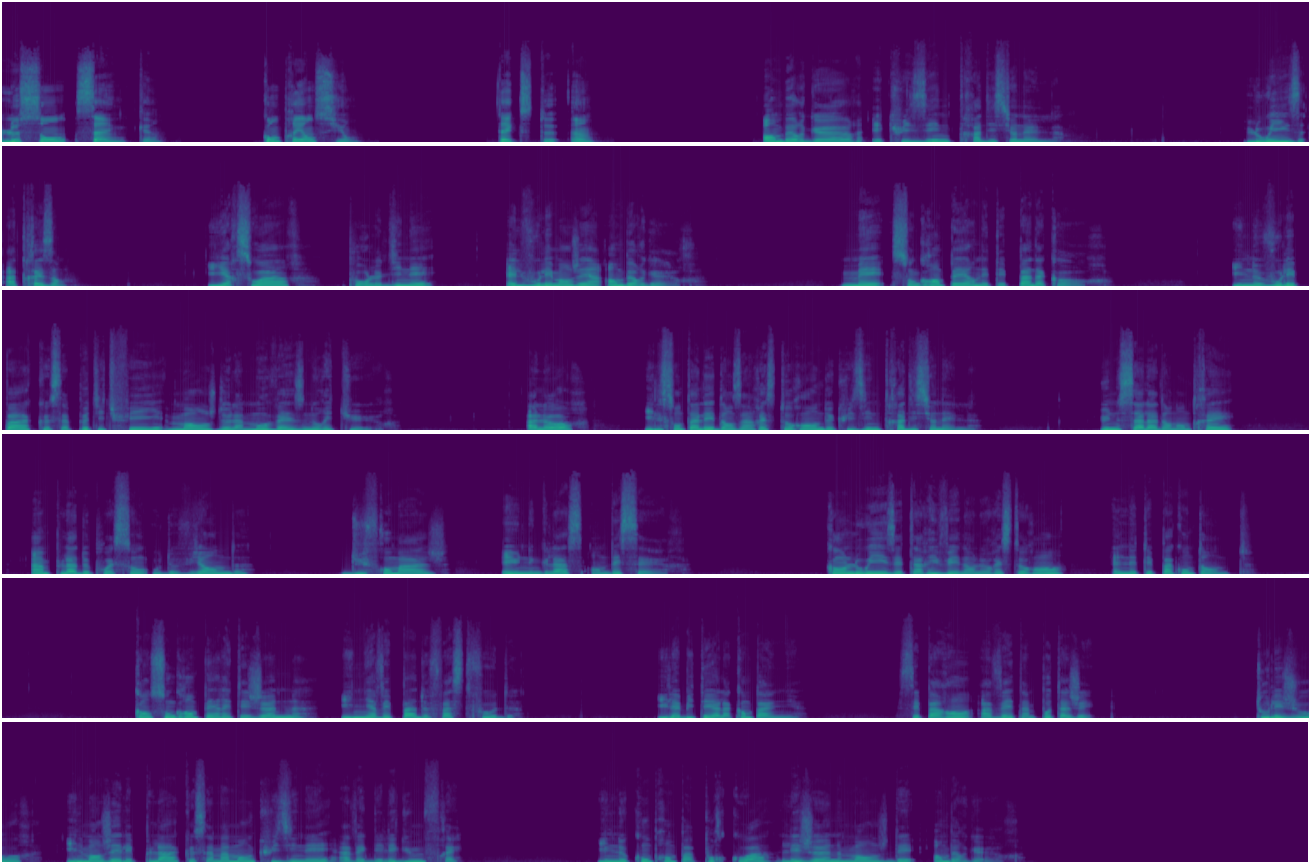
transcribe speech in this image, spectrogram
Leçon 5 Compréhension Texte 1 Hamburger et cuisine traditionnelle. Louise a 13 ans. Hier soir, pour le dîner, elle voulait manger un hamburger. Mais son grand-père n'était pas d'accord. Il ne voulait pas que sa petite fille mange de la mauvaise nourriture. Alors, ils sont allés dans un restaurant de cuisine traditionnelle. Une salade en entrée, un plat de poisson ou de viande, du fromage et une glace en dessert. Quand Louise est arrivée dans le restaurant, elle n'était pas contente. Quand son grand-père était jeune, il n'y avait pas de fast-food. Il habitait à la campagne. Ses parents avaient un potager. Tous les jours, il mangeait les plats que sa maman cuisinait avec des légumes frais. Il ne comprend pas pourquoi les jeunes mangent des hamburgers.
